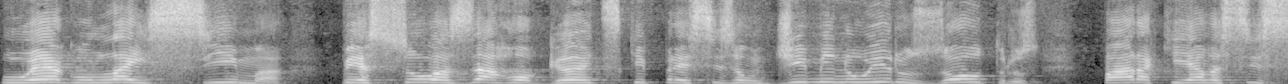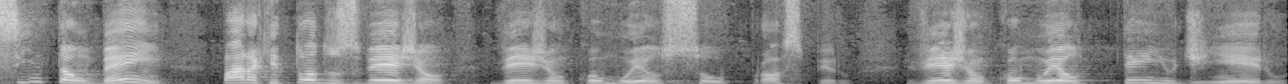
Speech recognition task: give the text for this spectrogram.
o ego lá em cima, pessoas arrogantes que precisam diminuir os outros para que elas se sintam bem, para que todos vejam, vejam como eu sou próspero, vejam como eu tenho dinheiro,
